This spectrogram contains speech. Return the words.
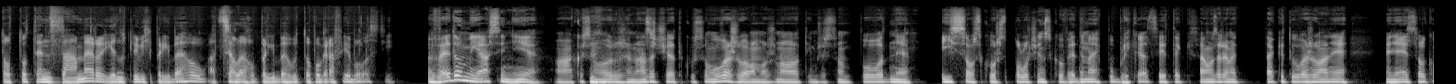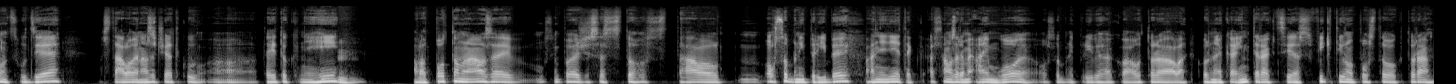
toto ten zámer jednotlivých príbehov a celého príbehu topografie bolesti? Vedomý asi nie. A ako som mhm. hovoril, že na začiatku som uvažoval možno tým, že som pôvodne písal skôr spoločensko vedené publikácie, tak samozrejme takéto uvažovanie nie je celkom cudzie, stálo aj na začiatku tejto knihy, mm-hmm. ale potom naozaj musím povedať, že sa z toho stal osobný príbeh, ani nie, tak samozrejme aj môj osobný príbeh ako autora, ale skôr nejaká interakcia s fiktívnou postavou, ktorá,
